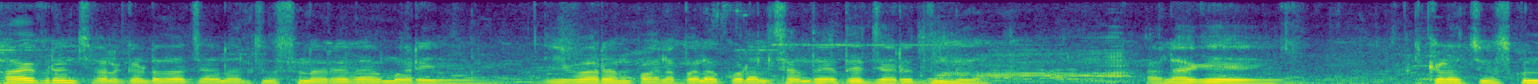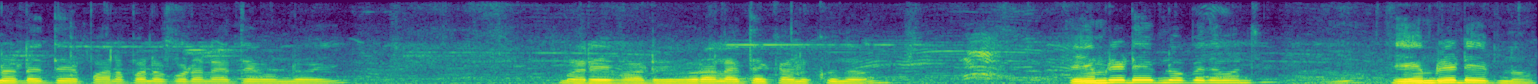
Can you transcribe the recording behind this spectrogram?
Hi friends welcome to the channel చూస్తున్నారు కదా మరి ఈ వారం పాలపాల కూడల సంత అయితే జరుగుతుంది. అలాగే ఇక్కడ చూసుకున్నట్టయితే పాలపాల కూడలు అయితే ఉన్నాయి. మరి వాటి వివరాలు అయితే కనుక్కుందాం. ఏం రేట్ చెప్పినావు పెద్ద మంచి ఏం రేట్ చెప్పినావు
